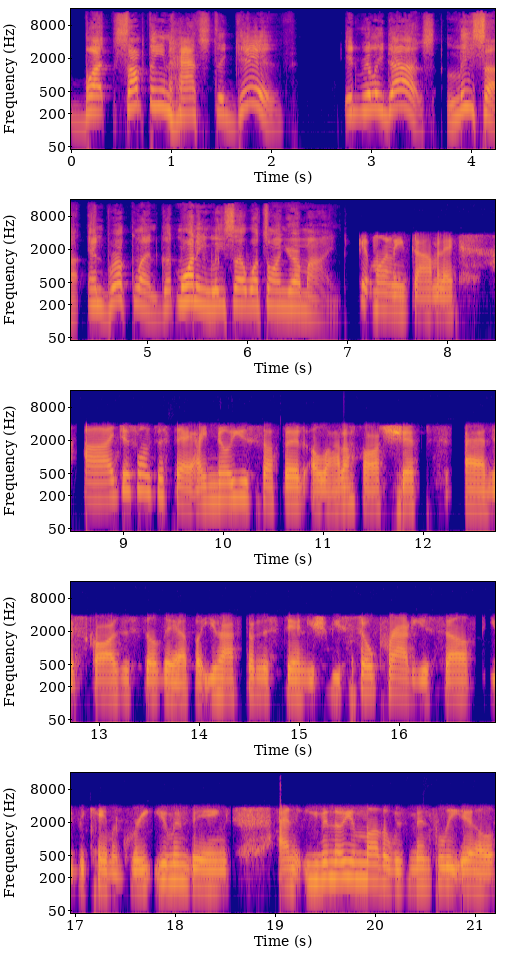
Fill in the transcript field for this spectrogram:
but something has to give. It really does. Lisa in Brooklyn. Good morning, Lisa. What's on your mind? Good morning, Dominic. I just want to say I know you suffered a lot of hardships and the scars are still there, but you have to understand you should be so proud of yourself. You became a great human being, and even though your mother was mentally ill,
